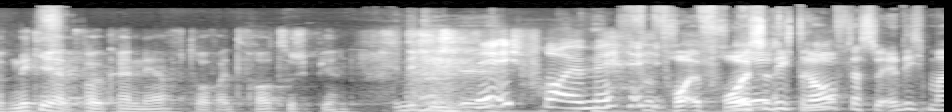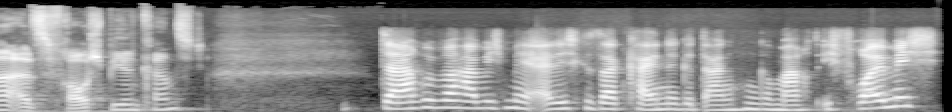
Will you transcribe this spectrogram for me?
Und Niki hat voll keinen Nerv drauf, als Frau zu spielen. Niki, Nee, ich freue mich. freu- freust du Nee, dich drauf, dass du endlich mal als Frau spielen kannst? Darüber habe ich mir ehrlich gesagt keine Gedanken gemacht. Ich freue mich,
